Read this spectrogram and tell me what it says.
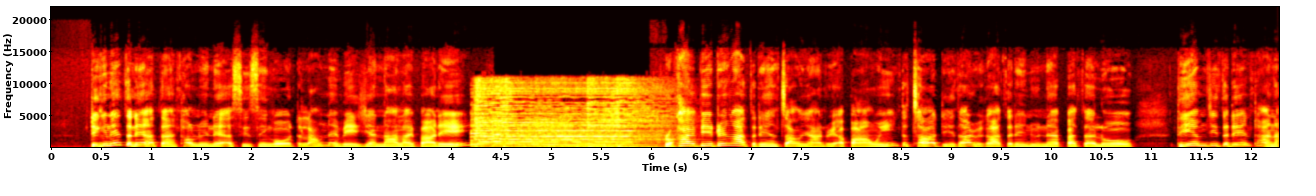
။ဒီကနေ့သတင်းအတန်ထောက်လွှင့်တဲ့အစီအစဉ်ကိုဒီလောက်နဲ့ပဲရန်နာလိုက်ပါတယ်။ရခိုင်ပြည်တွင်းကသတင်းကြောင်းရာတွေအပါအဝင် တခြားဒေသတွေကသတင်းတွေနဲ့ပတ်သက်လို့ DMG သတင်းဌာန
